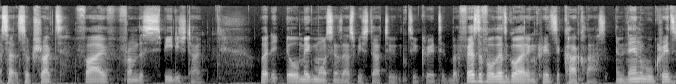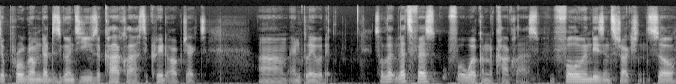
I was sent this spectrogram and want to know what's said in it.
subtract five from the speed each time. But it, it, will make more sense as we start to, to create it. But first of all let's go ahead and create the car class. And then we'll create the program that is going to use the car class to create objects um, and play with it so let, us first work on the car class, following these instructions. So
